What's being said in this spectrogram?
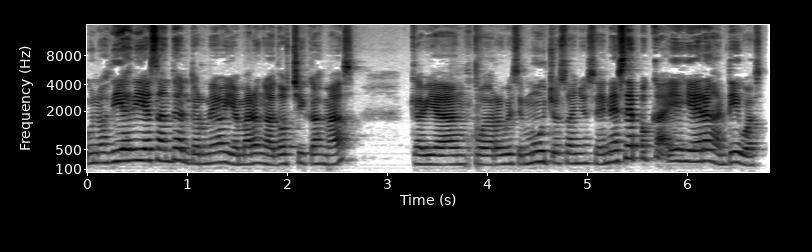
unos 10 días antes del torneo llamaron a dos chicas más que habían jugado rugby hace muchos años. En esa época ellas ya eran antiguas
